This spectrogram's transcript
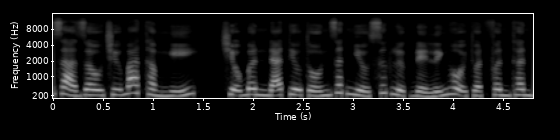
già dâu chữ bát thầm nghĩ, Triệu Bân đã tiêu tốn rất nhiều sức lực để lĩnh hội thuật phân thân,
